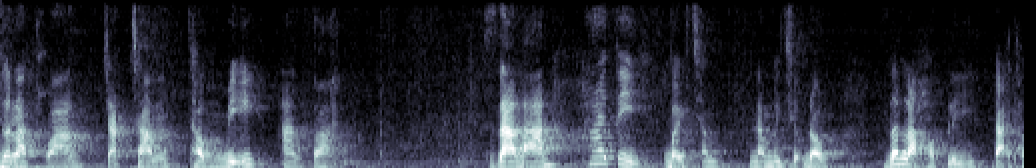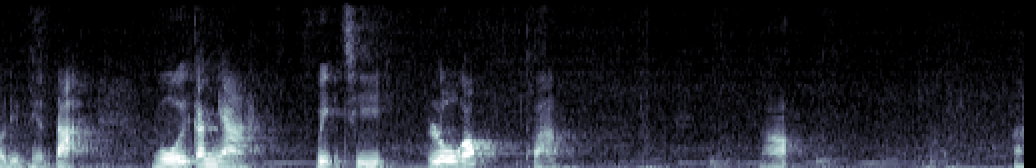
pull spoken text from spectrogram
rất là thoáng chắc chắn thẩm mỹ an toàn. Giá bán 2 tỷ 750 triệu đồng rất là hợp lý tại thời điểm hiện tại. Với căn nhà vị trí lô góc thoáng. Đó. À,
